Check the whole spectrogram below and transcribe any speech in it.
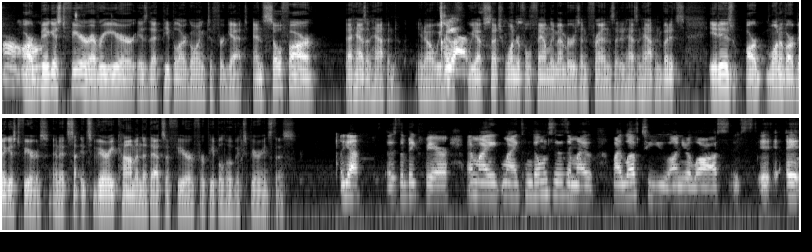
Aww. our biggest fear every year is that people are going to forget. And so far, that hasn't happened. You know, we have yes. we have such wonderful family members and friends that it hasn't happened. But it's it is our one of our biggest fears, and it's it's very common that that's a fear for people who've experienced this. Yeah, it's a big fear, and my my condolences and my my love to you on your loss. It's it it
